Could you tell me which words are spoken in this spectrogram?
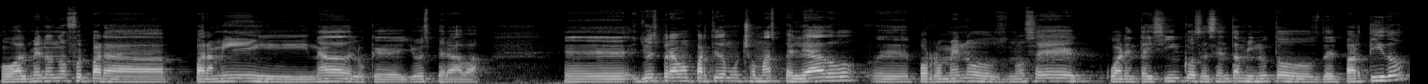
o al menos no fue para, para mí nada de lo que yo esperaba. Eh, yo esperaba un partido mucho más peleado, eh, por lo menos, no sé, 45, 60 minutos del partido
